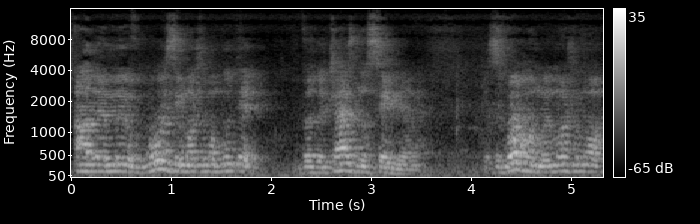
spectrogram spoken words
Але ми в Бозі можемо бути величезно сильними. З Богом ми можемо,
